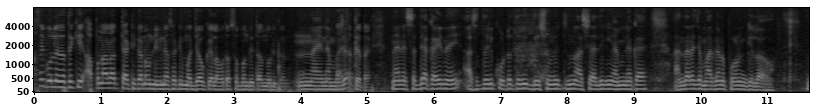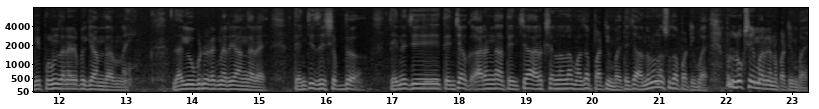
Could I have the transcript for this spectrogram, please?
असंही बोलले जाते की आपणाला त्या ठिकाणाहून निघण्यासाठी मज्जाव केला होता संबंधित आंदोलकांनी. नाही नाही मजा सत्यता आहे? नाही नाही सध्या काही नाही. असं तरी कुठं तरी देशोन्नतीतून असे आले की आम्ही नाही काय अंधाराच्या मार्गाने पळून गेलो आहो मी पळून जाणाऱ्यापैकी आमदार नाही. जागी उभं टाकणारे अंगार आहे. त्यांचे जे शब्द त्याने जे त्यांच्या आरंगा त्यांच्या आरक्षणाला माझा पाठिंबा आहे. त्याच्या आंदोलनालासुद्धा पाठिंबा आहे. पण लोकशाही मार्गानं पाठिंबा आहे.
